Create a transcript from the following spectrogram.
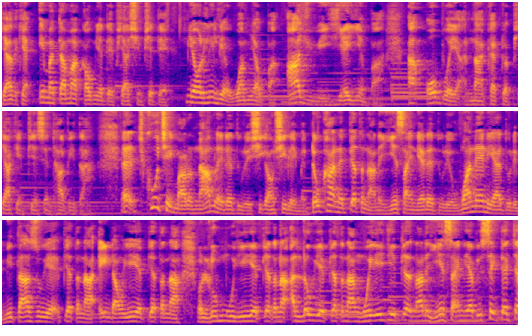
ဘုရားသခင်အင်မတန်မှကောင်းမြတ်တဲ့ဘုရားရှင်ဖြစ်တဲ့မျော်လင့်လျက်ဝမ်းမြောက်ပါအာယူရရဲရင်ပါအောဘွယ်ရအနာဂတ်အတွက်ဘုရားခင်ပြင်ဆင်ထားပြီးသားအဲခုချိန်မှာတော့နားမလည်တဲ့သူတွေရှိကောင်းရှိလိမ့်မယ်ဒုက္ခနဲ့ပြဿနာနဲ့ရင်ဆိုင်နေတဲ့သူတွေဝမ်းနဲ့နေရတဲ့သူတွေမိသားစုရဲ့ပြဿနာအိမ်တောင်ရေးရဲ့ပြဿနာလူမှုရေးရဲ့ပြဿနာအလုပ်ရဲ့ပြဿနာငွေရေးကြီးပြဿနာနဲ့ရင်ဆိုင်နေရပြီးစိတ်တက်ကြ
